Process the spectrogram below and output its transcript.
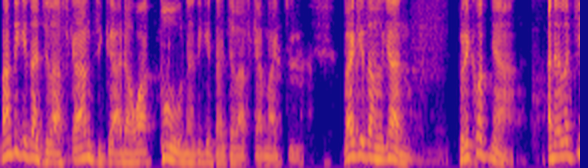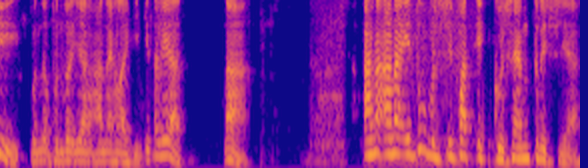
Nanti kita jelaskan jika ada waktu, nanti kita jelaskan lagi. Baik, kita lanjutkan. Berikutnya, ada lagi bentuk-bentuk yang aneh lagi. Kita lihat. Nah, anak-anak itu bersifat egosentris ya.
